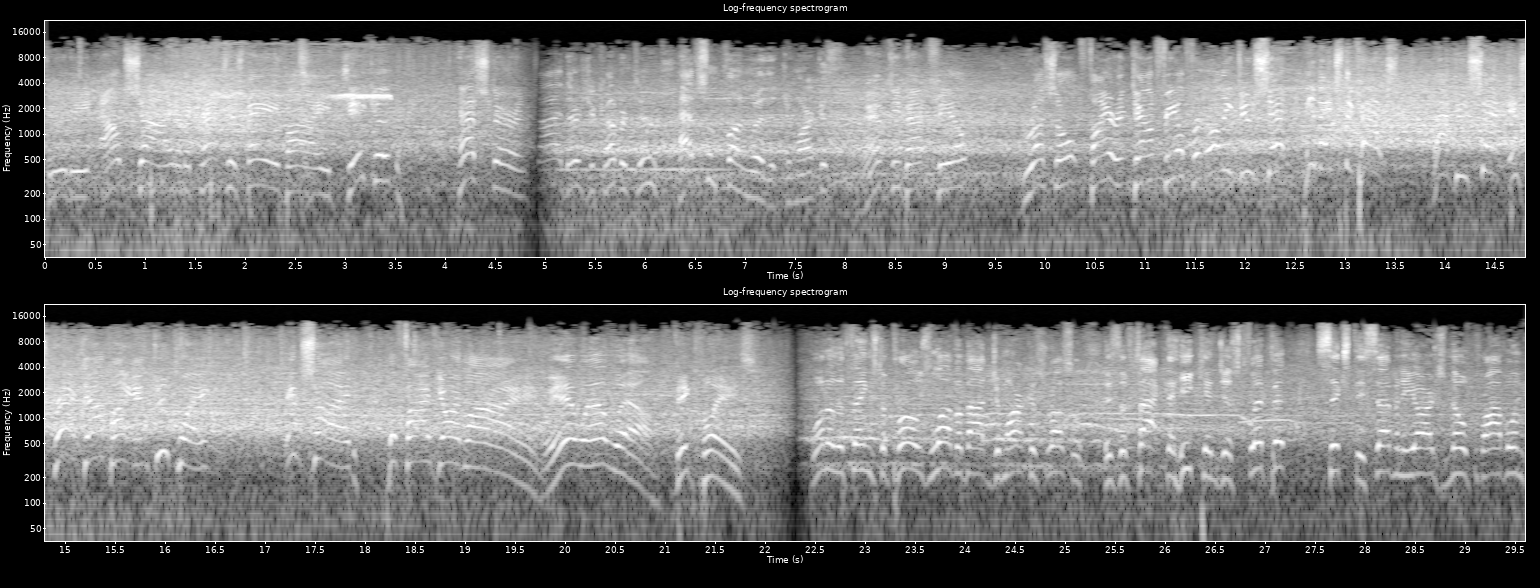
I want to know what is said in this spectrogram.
to the outside, and the catch is made by Jacob Hester. There's your cover two. Have some fun with it, Jamarcus. Empty backfield. Russell firing downfield for early Doucet. He makes the catch. And Doucet is dragged down by Ndukwe inside the five-yard line. Yeah, well, well. Big plays. One of the things the pros love about Jamarcus Russell is the fact that he can just flip it 60, 70 yards, no problem.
